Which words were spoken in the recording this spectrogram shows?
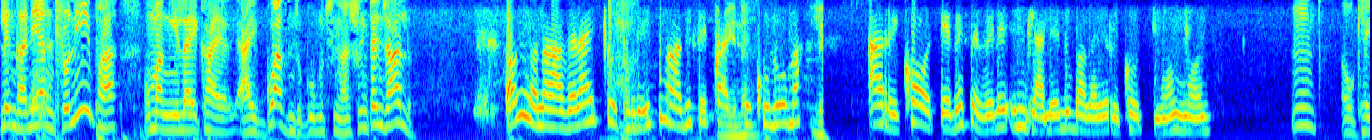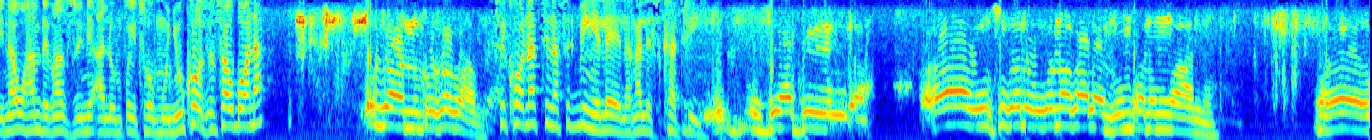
lengane yangihlonipha uma ngila ekhaya ayikwazi nje ukuthi ngasho into enjalo. Okungcono akavela ayixoxe nje isingabi seqali sikhuluma arekhode bese vele imdlalela ubaba i-recording ongcono Mm. Okay na uhambe emazwini alomfowethu omunye. Ukhoze sawubona? Uzani nkosazana? Sikhona thina sikubingelela ngalesikhathi Siyaphila Ah usukela ubonakala nje umfana omncane. Eh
